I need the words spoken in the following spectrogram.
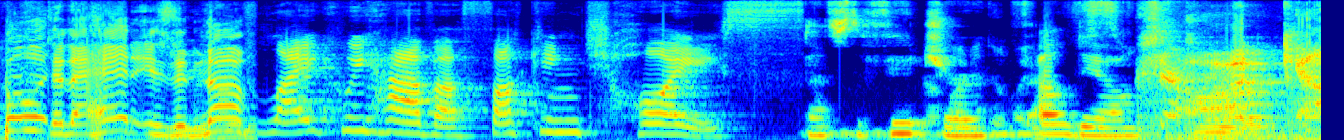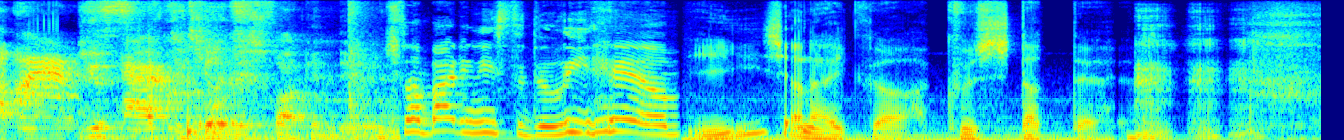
bullet to the head is enough! Like we have a fucking choice. That's the future. Eldio. Jean, kill him. You have to kill this fucking dude. Somebody needs to delete him. いいじゃないか、屈したって。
